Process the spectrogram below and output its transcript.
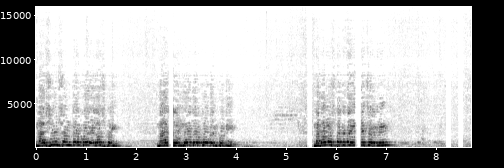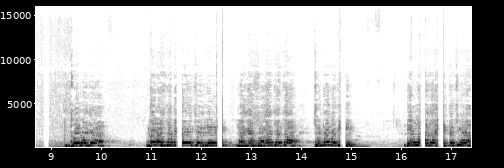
ना शिवशंकर को कैलासपरी ना लंबोदर को गणपती. नदमस्तकता या चरणी जो माझ्या नदमस्तकता या चरणी माझ्या स्वराज्याचा छत्रपती देव माझा एकच हा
